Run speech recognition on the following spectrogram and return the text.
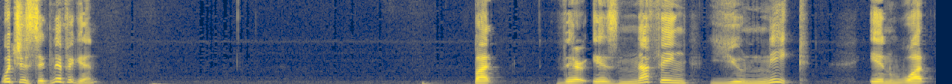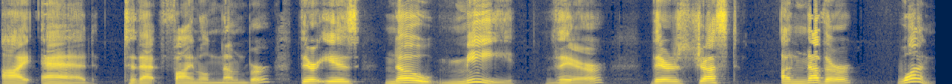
which is significant. But there is nothing unique in what I add to that final number. There is no me there. There's just another one.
